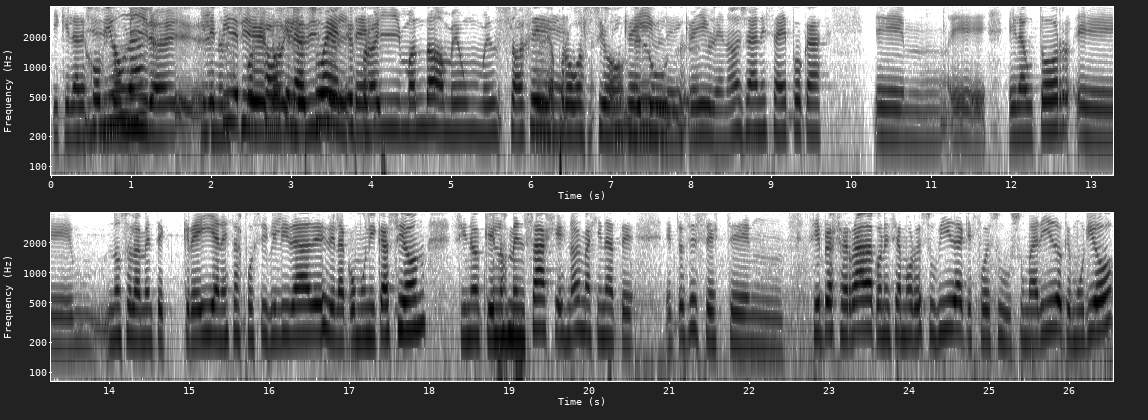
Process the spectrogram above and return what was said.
y que la dejó y lo viuda. mira eh, y le pide, por favor, que y la le dice, suelte. Efraín, mandame un mensaje Sí, de aprobación, de increíble, luz. Increíble, ¿no? Ya en esa época eh, eh, el autor eh, no solamente creía en estas posibilidades de la comunicación, sino que en los mensajes, ¿no? Imagínate. Entonces, este, mm, siempre aferrada con ese amor de su vida, que fue su, su marido, que murió,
